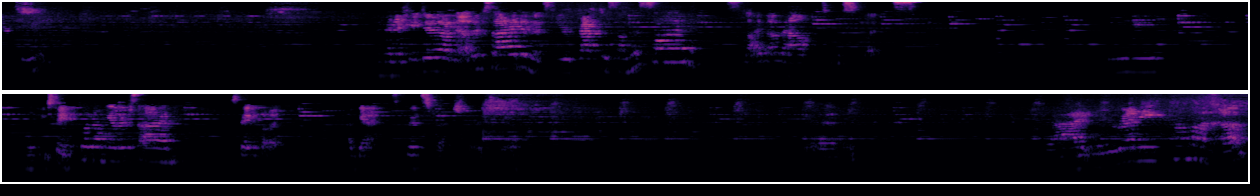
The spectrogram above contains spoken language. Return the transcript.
there too. And then if you did it on the other side and it's your practice on this side, slide them out to the splits. Breathe. And if you stay put on the other side, stay put. Again, it's a good stretch there too. right, when you're ready, come on up.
